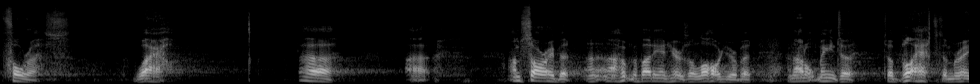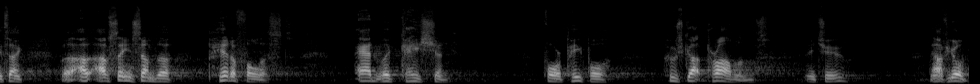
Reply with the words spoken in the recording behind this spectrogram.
for us. Wow. Uh, uh, I'm sorry, but I hope nobody in here is a lawyer, but, and I don't mean to, to blast them or anything, but I, I've seen some of the pitifulest advocation for people who's got problems, ain't you? Now, if you'll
